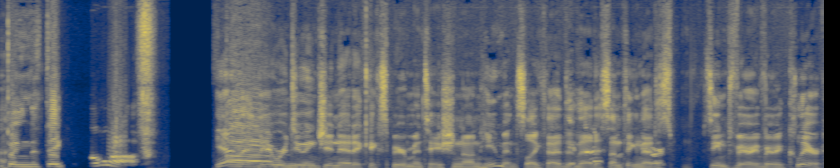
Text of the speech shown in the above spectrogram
hoping that they could pull off. Yeah, they, they were Um, doing genetic experimentation on humans. Like that, that is something that is, seems very, very clear.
